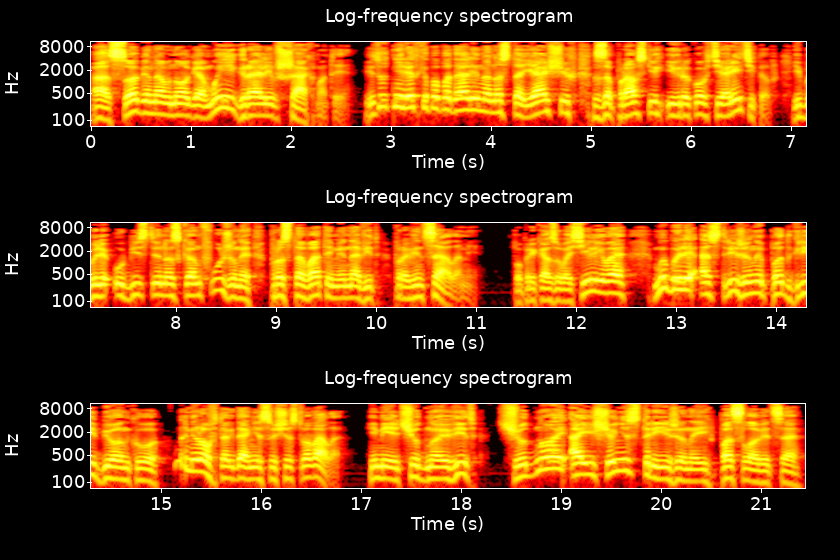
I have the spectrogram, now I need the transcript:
Особенно много мы играли в шахматы. И тут нередко попадали на настоящих заправских игроков-теоретиков и были убийственно сконфужены простоватыми на вид провинциалами. По приказу Васильева мы были острижены под гребенку, номеров тогда не существовало. Имея чудной вид, чудной, а еще не стриженный, пословица.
